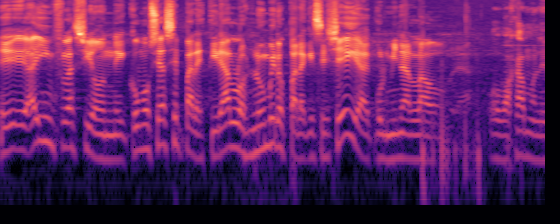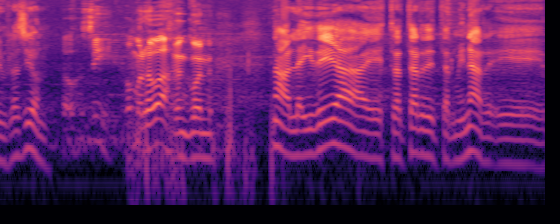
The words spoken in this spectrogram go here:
eh, hay inflación. ¿Cómo se hace para estirar los números para que se llegue a culminar la obra? ¿O bajamos la inflación? Oh, sí, ¿cómo lo bajan con...? No, la idea es tratar de terminar, eh,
